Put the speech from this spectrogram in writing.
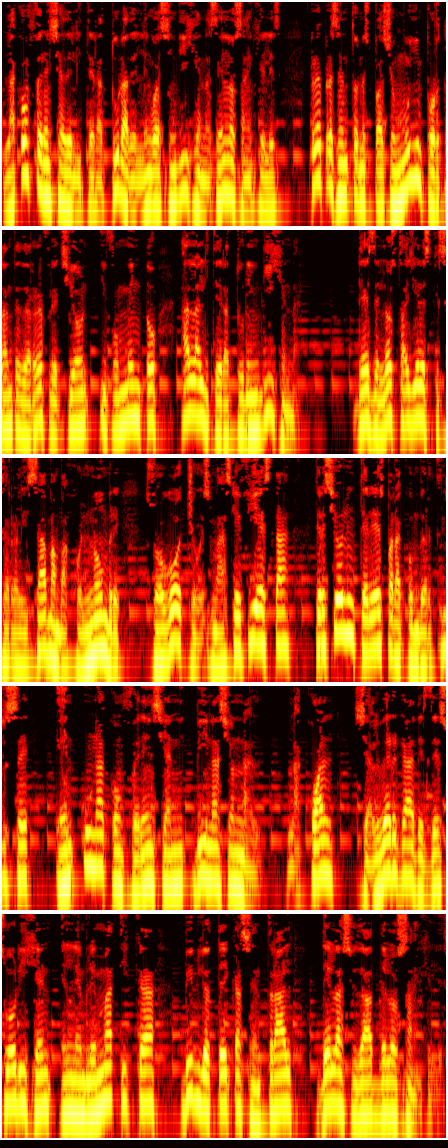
la Conferencia de Literatura de Lenguas Indígenas en Los Ángeles representa un espacio muy importante de reflexión y fomento a la literatura indígena. Desde los talleres que se realizaban bajo el nombre Sogocho es más que fiesta, creció el interés para convertirse en una conferencia binacional, la cual se alberga desde su origen en la emblemática Biblioteca Central de la ciudad de Los Ángeles.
